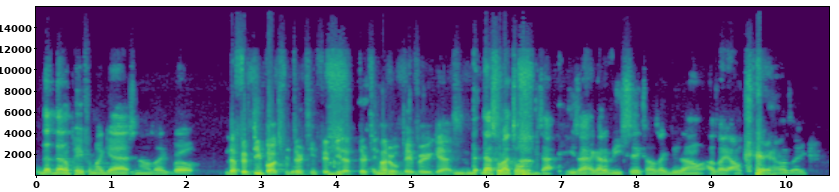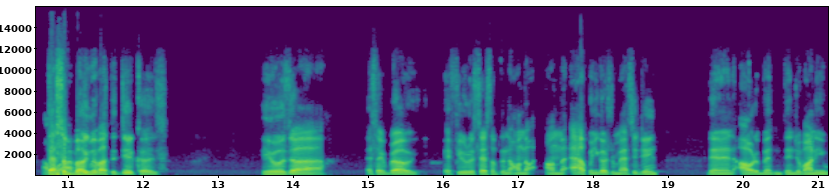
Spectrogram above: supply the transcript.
that that'll pay for my gas and I was like bro The fifty bucks from thirteen fifty to thirteen hundred will pay for your gas. th- that's what I told him. He's like he's like I got a V six. I was like dude I don't I was like I don't care. I was like I'm, That's what I'm- bugged me about the dude because he was uh it's like bro, if you would have said something on the on the app when you guys were messaging, then I would have been then Giovanni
